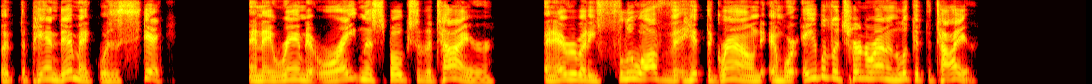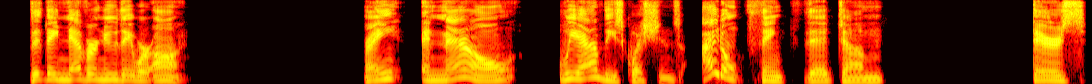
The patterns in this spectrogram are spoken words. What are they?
But the pandemic was a stick and they rammed it right in the spokes of the tire and everybody flew off of it, hit the ground, and were able to turn around and look at the tire that they never knew they were on. Right. And now we have these questions. I don't think that um, there's,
